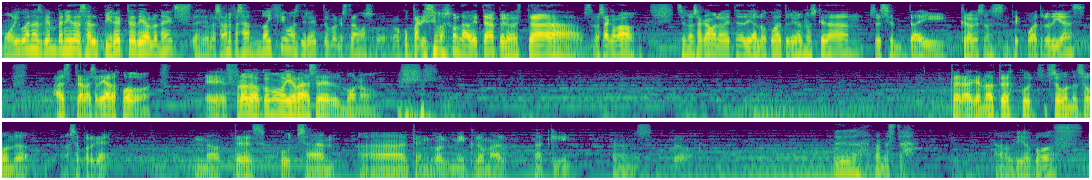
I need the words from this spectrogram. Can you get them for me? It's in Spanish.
Muy buenas, bienvenidos al directo de Diablo Next. Eh, la semana pasada no hicimos directo porque estábamos ocupadísimos con la beta, pero esta se nos ha acabado. Se nos ha acabado la beta de Diablo 4 y ahora nos quedan 60 y creo que son 64 días hasta la salida del juego. Eh, Frodo, ¿cómo llevas el mono? Espera, que no te escucho. Un segundo, un segundo. No sé por qué. No te escuchan. Ah, tengo el micro mal aquí. Uh, ¿Dónde está? Audio, voz.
